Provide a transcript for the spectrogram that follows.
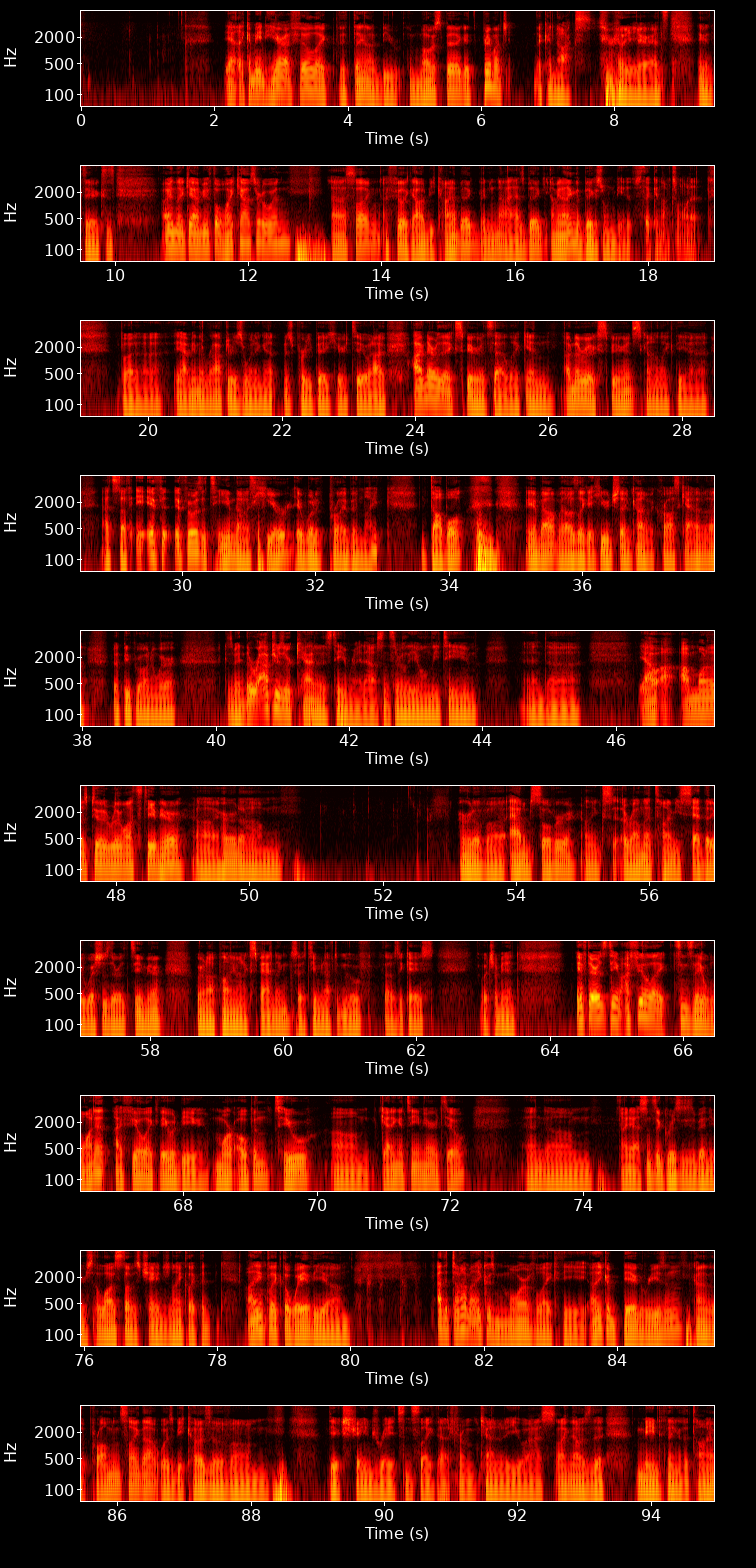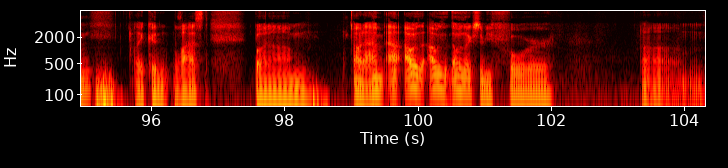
yeah, like I mean, here I feel like the thing that would be the most big. It's pretty much the Canucks really here. It's I think too because I mean like yeah, I mean if the Whitecaps are to win uh slugging, I feel like that would be kind of big, but not as big. I mean I think the biggest one would be if the Canucks won it. But uh, yeah, I mean the Raptors winning it was pretty big here too, and I I've never really experienced that like in I've never experienced kind of like the uh, that stuff. If if it was a team that was here, it would have probably been like double the amount, but that was like a huge thing kind of across Canada that people aren't aware. Because I mean the Raptors are Canada's team right now since they're the only team, and. uh yeah, I, am one of those people who really wants the team here. Uh, I heard um, heard of uh, Adam Silver. I think around that time he said that he wishes there was a team here. We are not planning on expanding, so the team would have to move if that was the case. Which I mean, if there is a team, I feel like since they want it, I feel like they would be more open to um, getting a team here too. And um, and know since the Grizzlies have been here, a lot of stuff has changed. And I think like the, I think like the way the um, at the time I think it was more of like the I think a big reason, kind of the problems like that was because of um, the exchange rates and stuff like that from Canada U.S. I think that was the main thing at the time. Like couldn't last, but um, oh no, I'm, I, I was I was that was actually before um,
